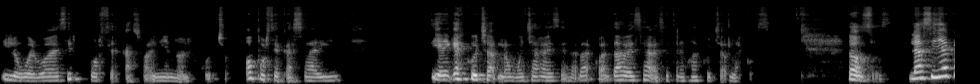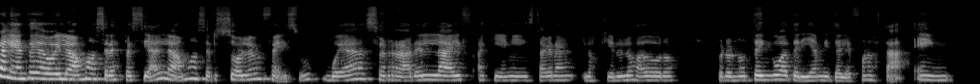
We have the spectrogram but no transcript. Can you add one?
y lo vuelvo a decir por si acaso alguien no lo escuchó o por si acaso alguien tiene que escucharlo muchas veces, ¿verdad? ¿Cuántas veces a veces tenemos que escuchar las cosas? Entonces, la silla caliente de hoy la vamos a hacer especial, la vamos a hacer solo en Facebook. Voy a cerrar el live aquí en Instagram, los quiero y los adoro, pero no tengo batería, mi teléfono está en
